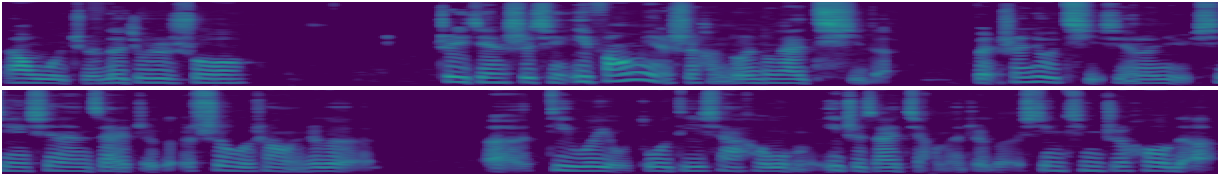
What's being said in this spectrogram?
那我觉得就是说，这件事情一方面是很多人都在提的，本身就体现了女性现在在这个社会上的这个呃地位有多低下，和我们一直在讲的这个性侵之后的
